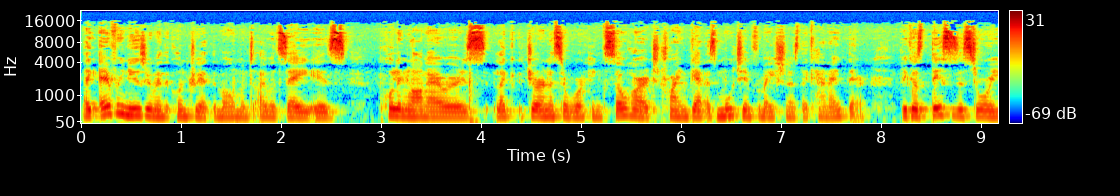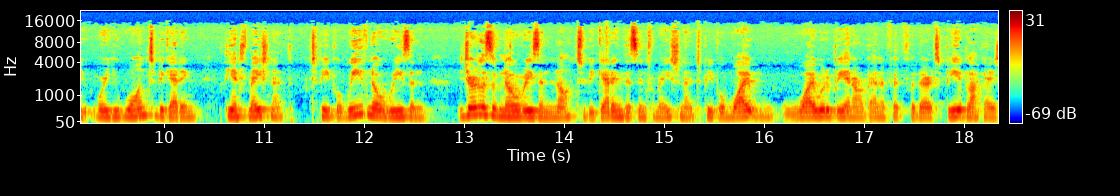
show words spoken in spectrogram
Like every newsroom in the country at the moment, I would say is pulling long hours. Like journalists are working so hard to try and get as much information as they can out there because this is a story where you want to be getting the information out to people. We've no reason. Journalists have no reason not to be getting this information out to people. Why? Why would it be in our benefit for there to be a blackout?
